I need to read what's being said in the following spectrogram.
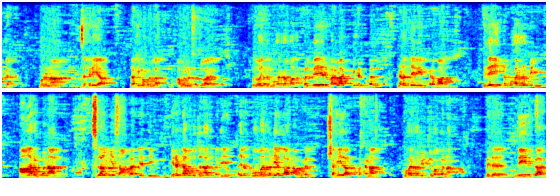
நாட்கள் மொலனா ஜக்கரியா ரஹிமகுல்லா அவர்கள் சொல்லுவார்கள் பொதுவாக இந்த முகர்ற மாதம் பல்வேறு வரலாற்று நிகழ்வுகள் நடந்தேறி இருக்கிற மாதம். இதே இந்த முகர்றமின் ஆரம்ப நாள் இஸ்லாமிய சாம்ராஜ்யத்தின் இரண்டாவது ஜனாதிபதி ஹஜரத் உமர் அலி அல்லான் அவர்கள் ஷஹீதாக்கப்பட்ட நாள் முஹர்ரமின் துவக்க நாள். இந்த தீனுக்காக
